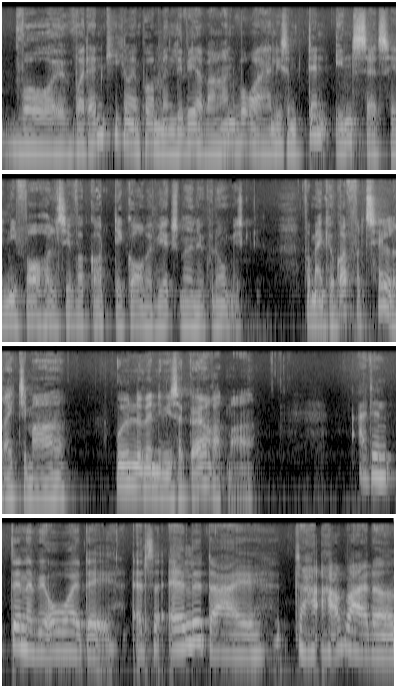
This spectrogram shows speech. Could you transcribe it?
hvor, øh, hvordan kigger man på, om man leverer varen? Hvor er ligesom den indsats hen i forhold til, hvor godt det går med virksomheden økonomisk? For man kan jo godt fortælle rigtig meget, uden nødvendigvis at gøre ret meget. Ej, den, den er vi over i dag. Altså alle, der, øh, der arbejder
